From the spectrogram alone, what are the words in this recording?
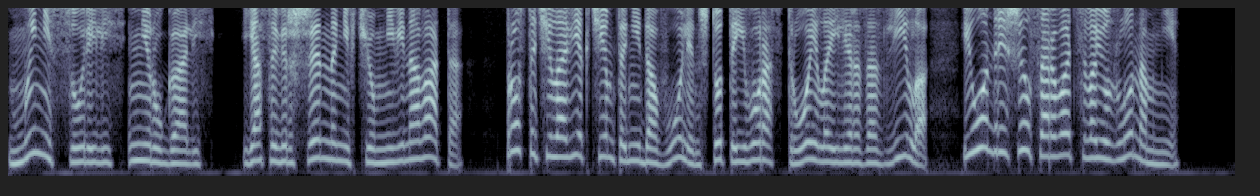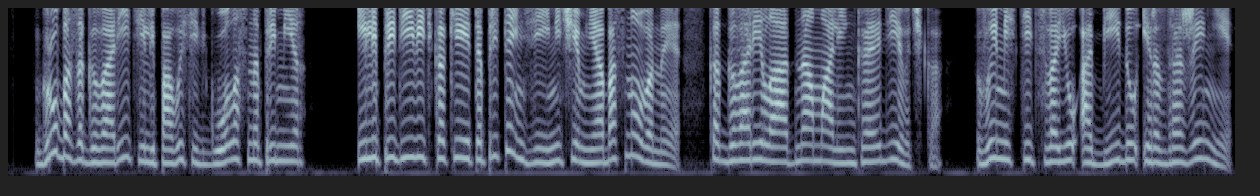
Мы не ссорились, не ругались, я совершенно ни в чем не виновата. Просто человек чем-то недоволен, что-то его расстроило или разозлило, и он решил сорвать свое зло на мне. Грубо заговорить или повысить голос, например. Или предъявить какие-то претензии, ничем не обоснованные, как говорила одна маленькая девочка. Выместить свою обиду и раздражение.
